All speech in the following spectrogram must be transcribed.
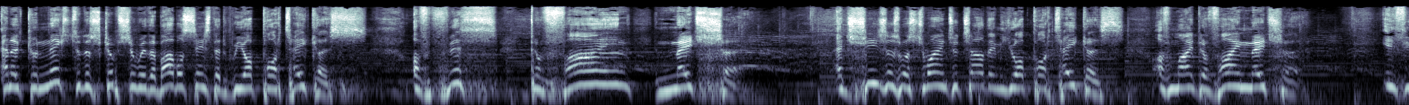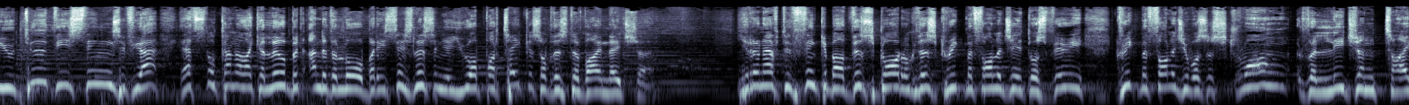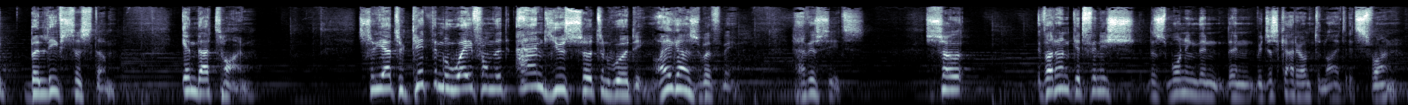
and it connects to the scripture where the bible says that we are partakers of this divine nature and jesus was trying to tell them you're partakers of my divine nature if you do these things, if you that's still kind of like a little bit under the law, but he says, listen, you are partakers of this divine nature. You don't have to think about this God or this Greek mythology. It was very, Greek mythology was a strong religion type belief system in that time. So you had to get them away from it and use certain wording. Are you guys with me? Have your seats. So if I don't get finished this morning, then, then we just carry on tonight. It's fine.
